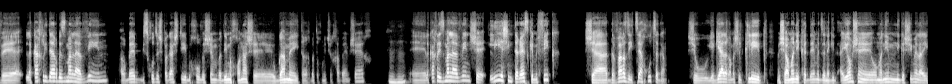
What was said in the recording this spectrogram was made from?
ולקח לי די הרבה זמן להבין, הרבה בזכות זה שפגשתי בחור בשם ודים מכונה, שהוא גם יתארך בתוכנית שלך בהמשך, Mm-hmm. לקח לי זמן להבין שלי יש אינטרס כמפיק שהדבר הזה יצא החוצה גם. שהוא יגיע לרמה של קליפ, ושהאומן יקדם את זה. נגיד, היום שאומנים ניגשים אליי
